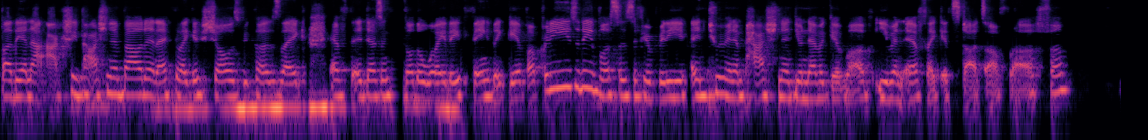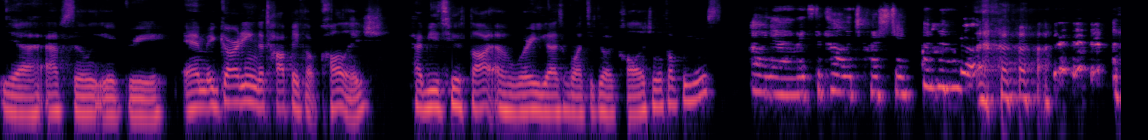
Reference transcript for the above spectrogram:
but they're not actually passionate about it. And I feel like it shows because like if it doesn't go the way they think, they give up pretty easily versus if you're really into it and passionate, you'll never give up, even if like it starts off rough. Yeah, absolutely agree. And regarding the topic of college, have you two thought of where you guys want to go to college in a couple years? Oh no, it's the college question. Oh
